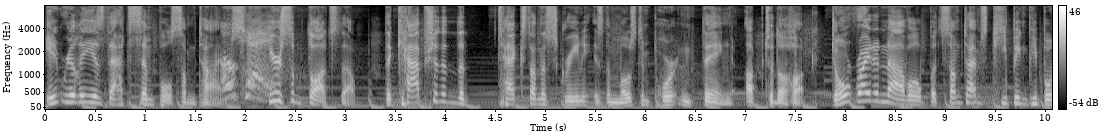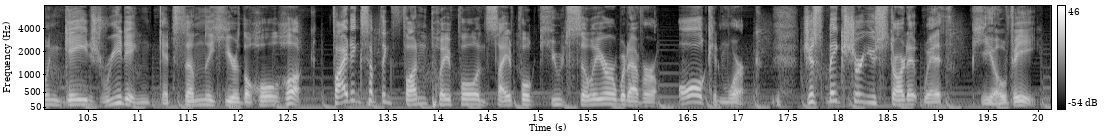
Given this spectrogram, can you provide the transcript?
It really is that simple sometimes. Okay. Here's some thoughts though. The caption and the text on the screen is the most important thing up to the hook. Don't write a novel, but sometimes keeping people engaged reading gets them to hear the whole hook. Finding something fun, playful, insightful, cute, silly, or whatever all can work. Just make sure you start it with POV.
